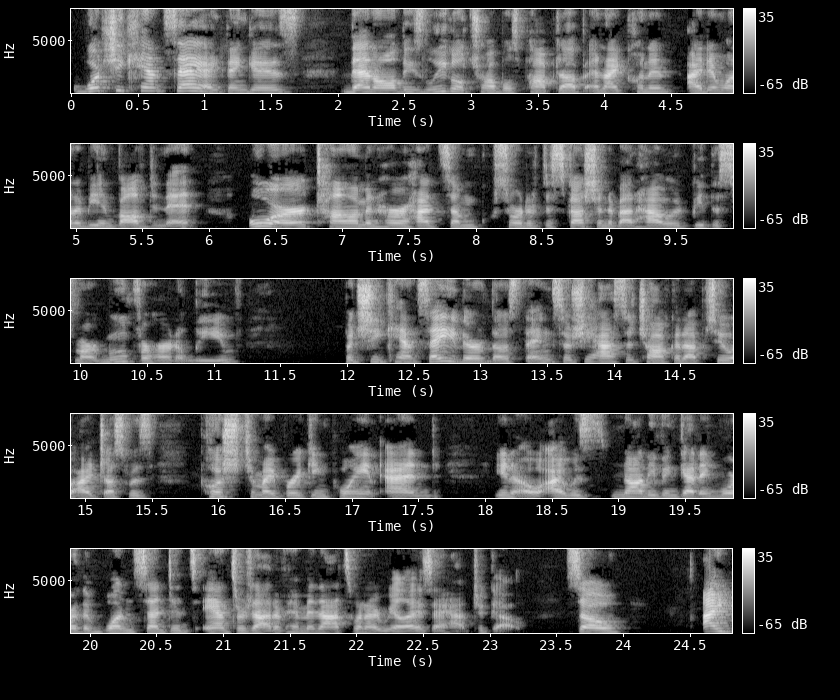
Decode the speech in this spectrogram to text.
what she can't say, I think, is then all these legal troubles popped up and I couldn't, I didn't want to be involved in it. Or Tom and her had some sort of discussion about how it would be the smart move for her to leave. but she can't say either of those things. So she has to chalk it up to I just was pushed to my breaking point and you know, I was not even getting more than one sentence answers out of him and that's when I realized I had to go. So I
